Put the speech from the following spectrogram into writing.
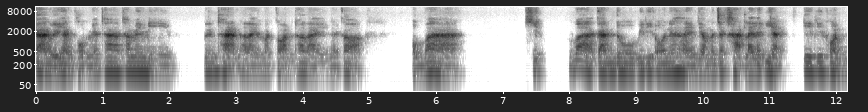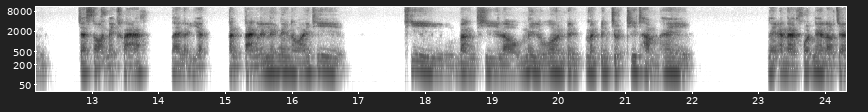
กลางๆหรืออย่างผมเนี่ยถ้าถ้าไม่มีพื้นฐานอะไรมาก่อนเท่าไหร่เนี่ยก็ ผมว่าคิดว่าการดูวิดีโอเนื้อหาอย่างเดียวมันจะขาดรายละเอียดที่พี่พลจะสอนในคลาสรายละเอียดต่างๆ เล็กๆน้อยๆที่ที่บางทีเราไม่รู้ว่ามันเป็นมันเป็นจุดที่ทำให้ ในอนาคตเนี่ยเราจะ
